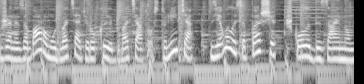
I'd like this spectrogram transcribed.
Вже незабаром у 20-ті роки 20 століття з'явилися перші школи дизайну.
